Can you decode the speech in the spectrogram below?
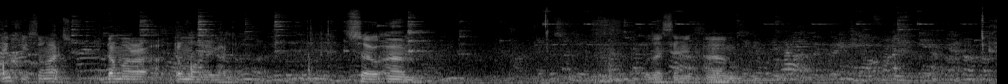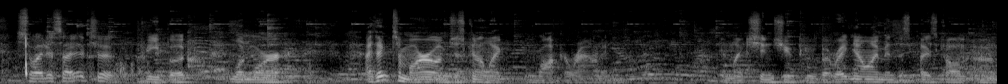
Thank you so much. Domo, domo arigato. So, um, what was I saying? Um, so I decided to pre-book one more. I think tomorrow I'm just gonna like walk around and, in like Shinjuku, but right now I'm in this place called um,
